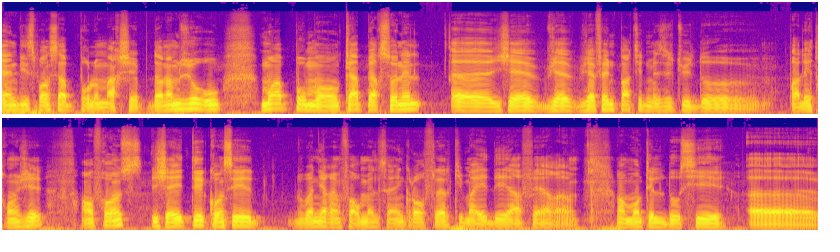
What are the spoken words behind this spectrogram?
indispensable pour le marché. Dans la mesure où, moi, pour mon cas personnel, euh, j'ai fait une partie de mes études à l'étranger, en France. J'ai été conseiller de manière informelle. C'est un grand frère qui m'a aidé à faire, euh, à monter le dossier euh,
